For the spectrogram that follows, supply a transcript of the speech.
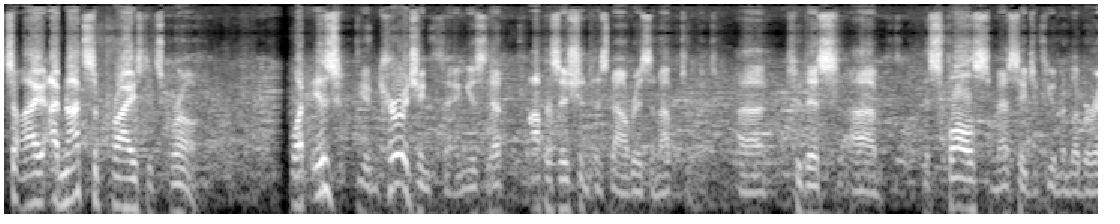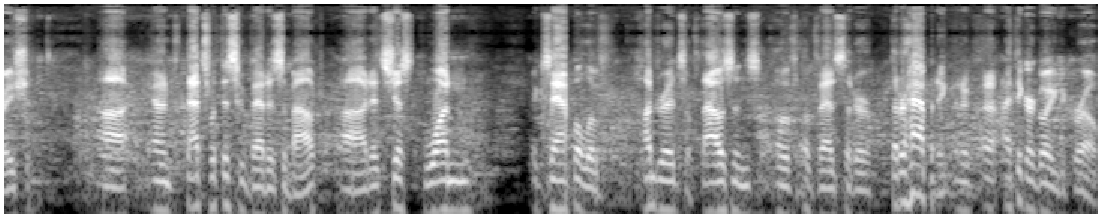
So I, I'm not surprised it's grown. What is the encouraging thing is that opposition has now risen up to it, uh, to this uh, this false message of human liberation, uh, and that's what this event is about. Uh, and it's just one example of hundreds of thousands of events that are that are happening, and uh, I think are going to grow.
